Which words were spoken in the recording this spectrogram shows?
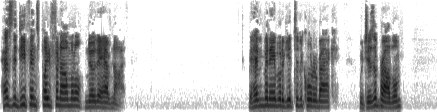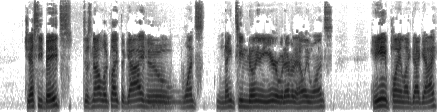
has the defense played phenomenal? No, they have not. They haven't been able to get to the quarterback, which is a problem. Jessie Bates does not look like the guy who wants 19 million a year or whatever the hell he wants. He ain't playing like that guy.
